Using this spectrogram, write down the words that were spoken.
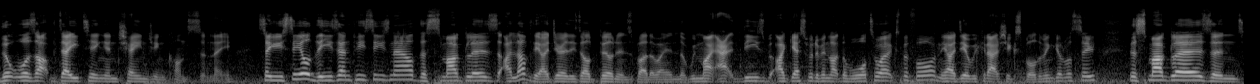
that was updating and changing constantly. So you see all these NPCs now, the smugglers. I love the idea of these old buildings, by the way, and that we might, act, these, I guess, would have been like the waterworks before, and the idea we could actually explore them in Guild Wars 2. The smugglers and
